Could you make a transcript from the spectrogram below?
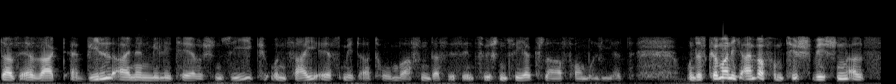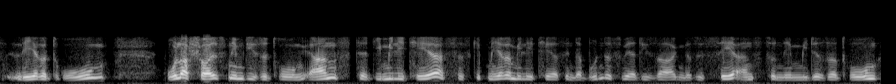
dass er sagt, er will einen militärischen Sieg und sei es mit Atomwaffen. Das ist inzwischen sehr klar formuliert. Und das können wir nicht einfach vom Tisch wischen als leere Drohung. Olaf Scholz nimmt diese Drohung ernst. Die Militärs, es gibt mehrere Militärs in der Bundeswehr, die sagen, das ist sehr ernst zu nehmen mit dieser Drohung.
